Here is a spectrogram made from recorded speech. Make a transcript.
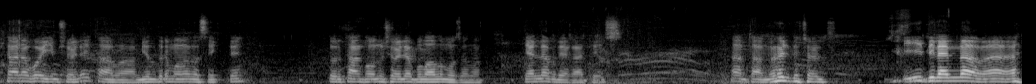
Bir tane koyayım şöyle. Tamam. Yıldırım ona da sekti. Dur kanka onu şöyle bulalım o zaman. Gel la buraya kardeş. Tamam tamam öldün öldün. İyi dilendi ama ha.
